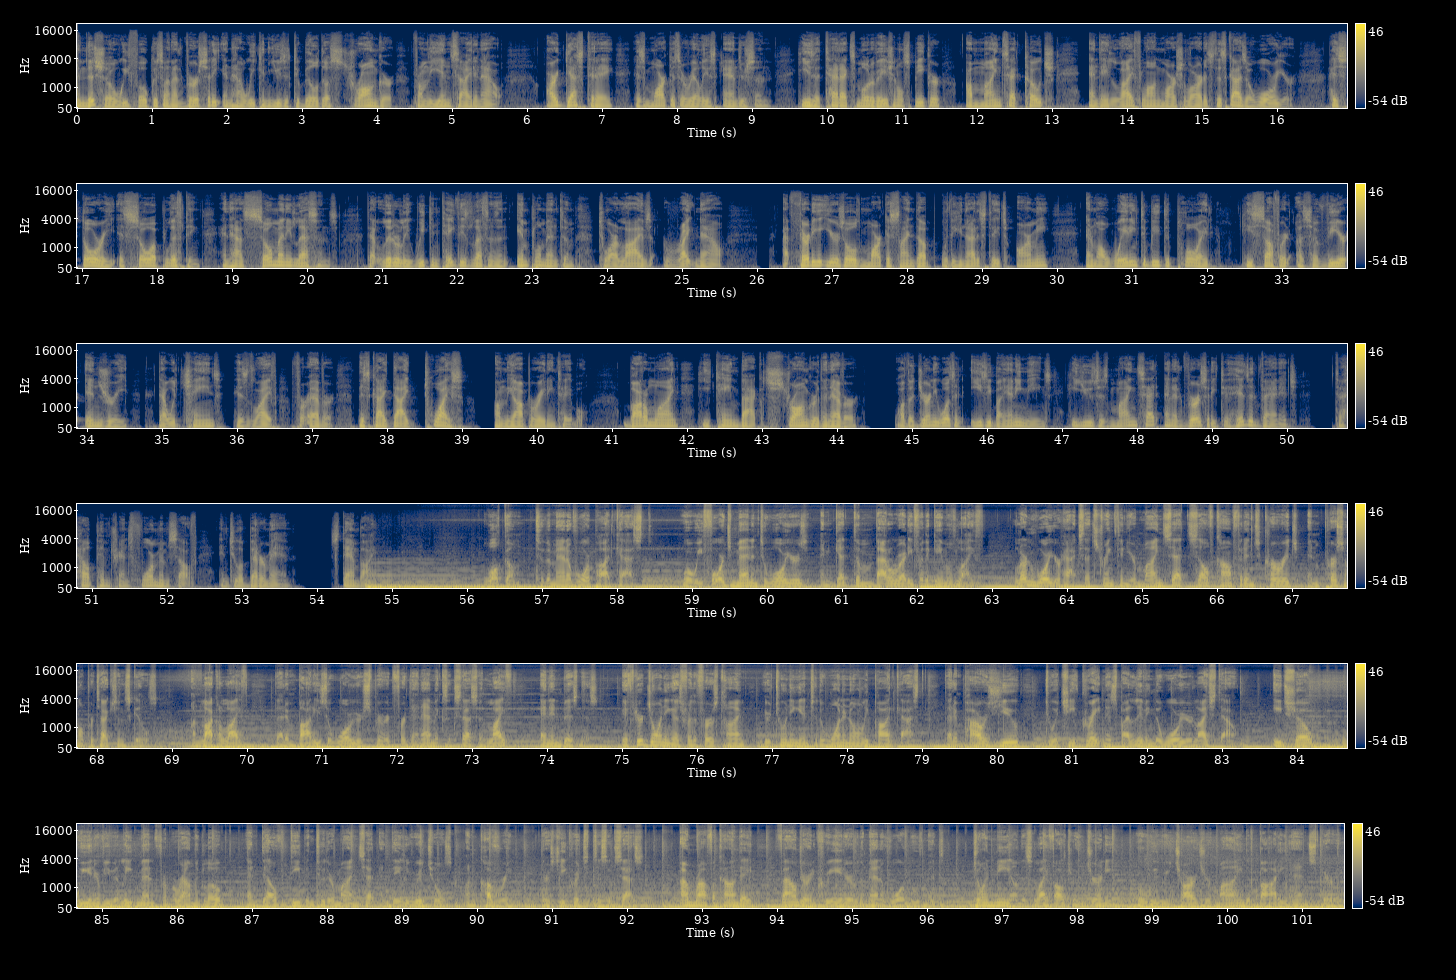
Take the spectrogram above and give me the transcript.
In this show, we focus on adversity and how we can use it to build us stronger from the inside and out. Our guest today is Marcus Aurelius Anderson. He's a TEDx motivational speaker, a mindset coach, and a lifelong martial artist. This guy's a warrior. His story is so uplifting and has so many lessons that literally we can take these lessons and implement them to our lives right now. At 38 years old, Marcus signed up with the United States Army, and while waiting to be deployed, he suffered a severe injury that would change his life forever. This guy died twice on the operating table. Bottom line, he came back stronger than ever. While the journey wasn't easy by any means, he used his mindset and adversity to his advantage to help him transform himself into a better man. Stand by. Welcome to the Man of War podcast, where we forge men into warriors and get them battle ready for the game of life. Learn warrior hacks that strengthen your mindset, self confidence, courage, and personal protection skills. Unlock a life that embodies a warrior spirit for dynamic success in life and in business. If you're joining us for the first time, you're tuning into the one and only podcast that empowers you to achieve greatness by living the warrior lifestyle. Each show, we interview elite men from around the globe and delve deep into their mindset and daily rituals, uncovering their secrets to success. I'm Rafa Conde, founder and creator of the Man of War movement. Join me on this life altering journey where we recharge your mind, body, and spirit.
